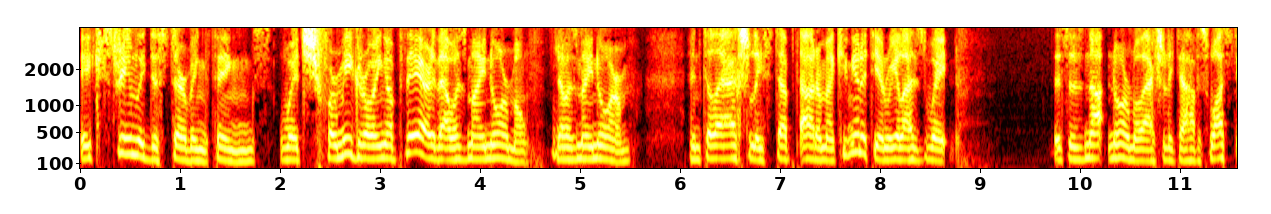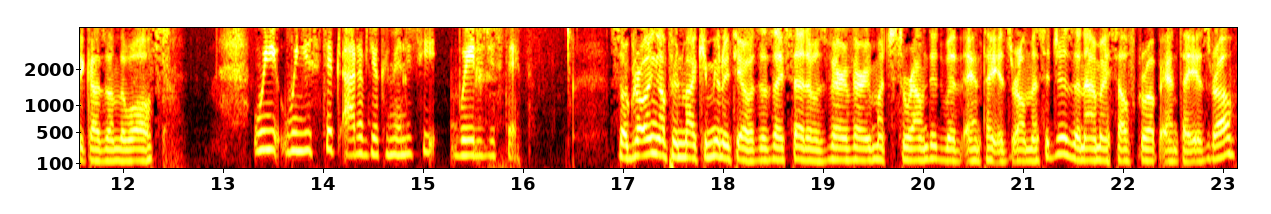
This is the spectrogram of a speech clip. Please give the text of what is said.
extremely disturbing things, which for me growing up there, that was my normal. Yes. That was my norm. Until I actually stepped out of my community and realized, wait, this is not normal actually to have swastikas on the walls. When you, when you stepped out of your community, where did you step? So growing up in my community, I was, as I said, I was very, very much surrounded with anti-Israel messages, and I myself grew up anti-Israel.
